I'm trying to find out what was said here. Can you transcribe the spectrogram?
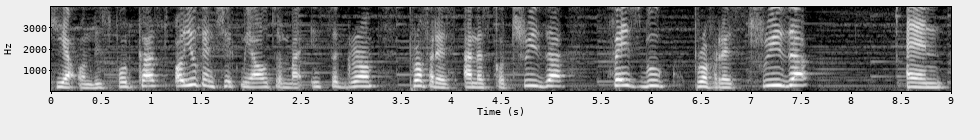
here on this podcast. Or you can check me out on my Instagram, prophetess underscore Trizah, Facebook, prophetess Trizah, and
